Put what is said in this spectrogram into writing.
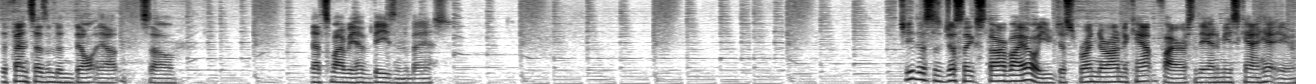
The fence hasn't been built yet, so that's why we have bees in the base. Gee, this is just like Starve.io. You just run around the campfire so the enemies can't hit you.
